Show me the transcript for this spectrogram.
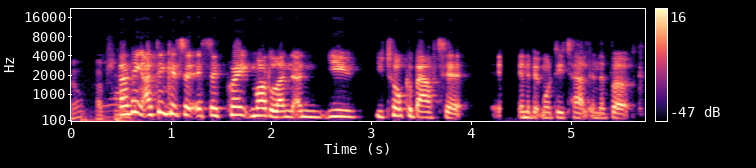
no, absolutely. I think I think it's a it's a great model, and and you you talk about it in a bit more detail in the book.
